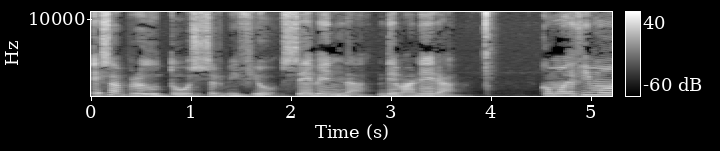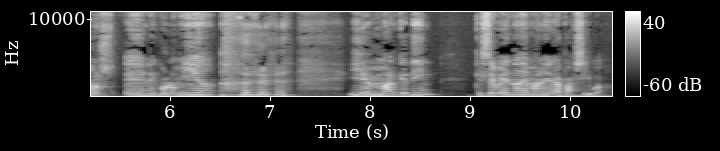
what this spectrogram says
ese producto o ese servicio se venda de manera, como decimos en economía y en marketing, que se venda de manera pasiva.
